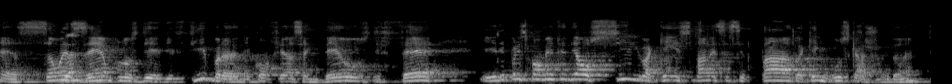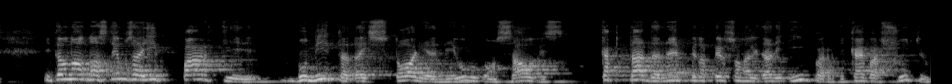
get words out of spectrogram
É, são exemplos de, de, fibra, de confiança em Deus, de fé e principalmente de auxílio a quem está necessitado, a quem busca ajuda. Né? Então, nós, temos aí parte bonita da história de Hugo Gonçalves, captada né, pela personalidade ímpar de Caiba Chútil,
